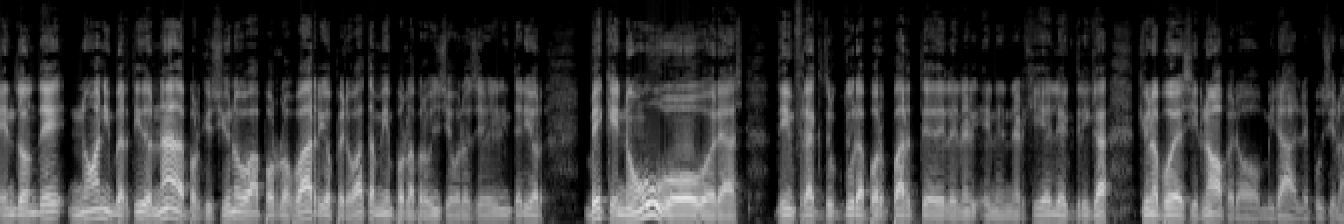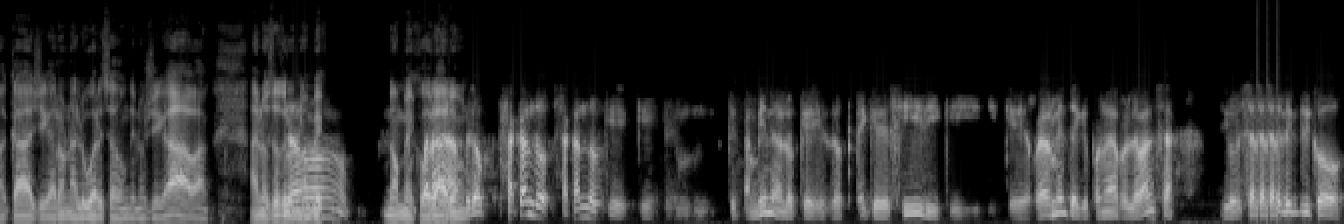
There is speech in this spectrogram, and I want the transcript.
en donde no han invertido en nada, porque si uno va por los barrios, pero va también por la provincia de Buenos Aires del interior, ve que no hubo obras de infraestructura por parte de la en energía eléctrica, que uno puede decir, no, pero mirá, le pusieron acá, llegaron a lugares a donde no llegaban, a nosotros no, nos, mejoraron. pero sacando sacando que, que, que también a lo que, lo que hay que decir y que, y que realmente hay que poner relevancia, digo, el sector eléctrico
